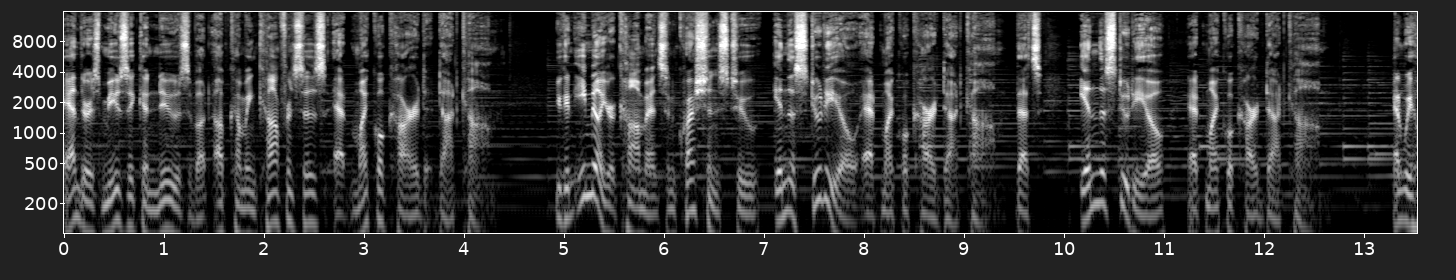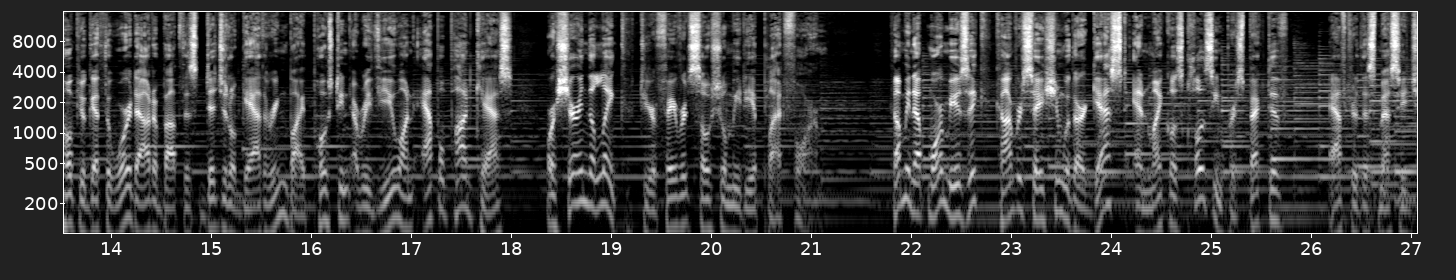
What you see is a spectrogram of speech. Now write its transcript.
And there's music and news about upcoming conferences at michaelcard.com. You can email your comments and questions to inthestudio at michaelcard.com. That's inthestudio at michaelcard.com. And we hope you'll get the word out about this digital gathering by posting a review on Apple Podcasts or sharing the link to your favorite social media platform. Coming up, more music, conversation with our guest, and Michael's closing perspective after this message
